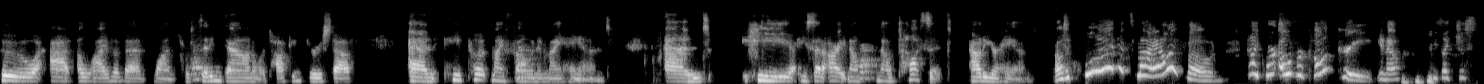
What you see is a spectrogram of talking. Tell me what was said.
who at a live event once, we're sitting down and we're talking through stuff. And he put my phone in my hand and he he said, All right, now now toss it out of your hand. I was like, What? It's my iPhone. Like we're over concrete you know? He's like just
